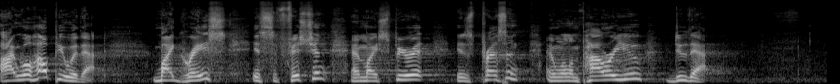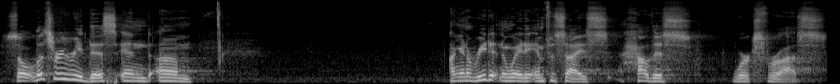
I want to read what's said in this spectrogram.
I will help you with that. My grace is sufficient, and my spirit is present and will empower you. Do that. So let's reread this, and um, I'm going to read it in a way to emphasize how this works for us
